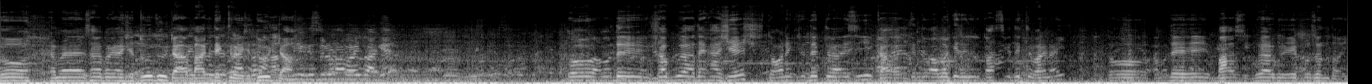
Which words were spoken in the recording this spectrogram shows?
তো আমরা সারা এসে দুই দুইটা বাঘ দেখতে পেয়েছি, দুইটা। তো আমাদের সবগুলো দেখা শেষ, তো অনেক কিছু দেখতে পাইছি কিন্তু আবার কিছু কাছ থেকে দেখতে পাই নাই। তো আমাদের এই বাস ঘোরাঘুরি এই পর্যন্তই।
